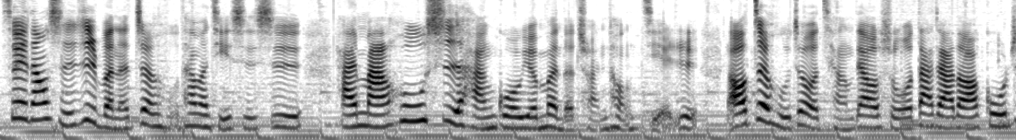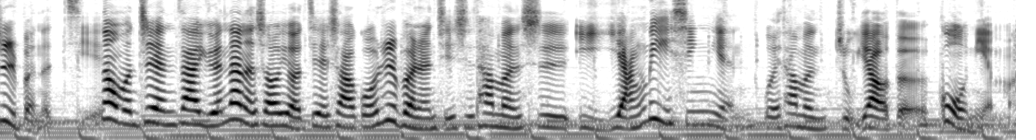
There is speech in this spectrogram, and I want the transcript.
所以当时日本的政府他们其实是还蛮忽视韩国原本的传统节日，然后政府就有强调说大家都要过日本的节。那我们之前在元旦的时候有介绍过，日本人其实他们是以阳历新年为他们主要的过年嘛。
